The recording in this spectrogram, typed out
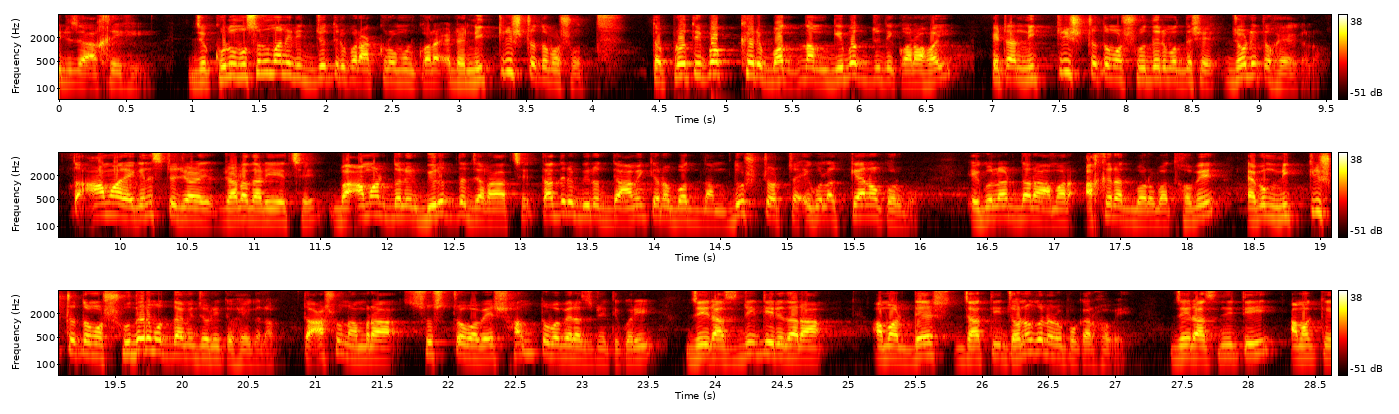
ইরজা আখিহি। যে কোনো মুসলমানের ইজ্জতের উপর আক্রমণ করা এটা নিকৃষ্টতম সত্য তো প্রতিপক্ষের বদনাম গিবত যদি করা হয় এটা নিকৃষ্টতম সুদের মধ্যে সে জড়িত হয়ে গেল। তো আমার এগেনস্টে যারা দাঁড়িয়েছে বা আমার দলের বিরুদ্ধে যারা আছে, তাদের বিরুদ্ধে আমি কেন বদনাম, দুশ্চর্চা এগুলা কেন করব। এগুলার দ্বারা আমার আখেরাত বরবাদ হবে এবং নিকৃষ্টতম সুদের মধ্যে আমি জড়িত হয়ে গেলাম। তো আসুন আমরা সুষ্ঠুভাবে, শান্তভাবে রাজনীতি করি। যে রাজনীতির দ্বারা আমার দেশ, জাতি, জনগণের উপকার হবে। যে রাজনীতি আমাকে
